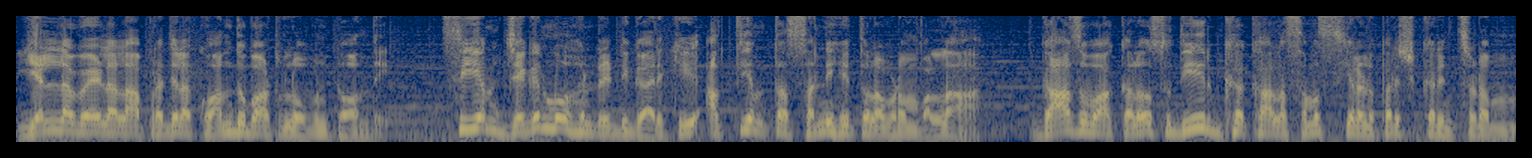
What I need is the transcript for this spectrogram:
ఎల్లవేళలా ప్రజలకు అందుబాటులో ఉంటోంది. సీఎం జగన్మోహన్ రెడ్డి గారికి అత్యంత సన్నిహితులవడం వల్ల గాజువాకలో సుదీర్ఘకాల సమస్యలను పరిష్కరించడం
